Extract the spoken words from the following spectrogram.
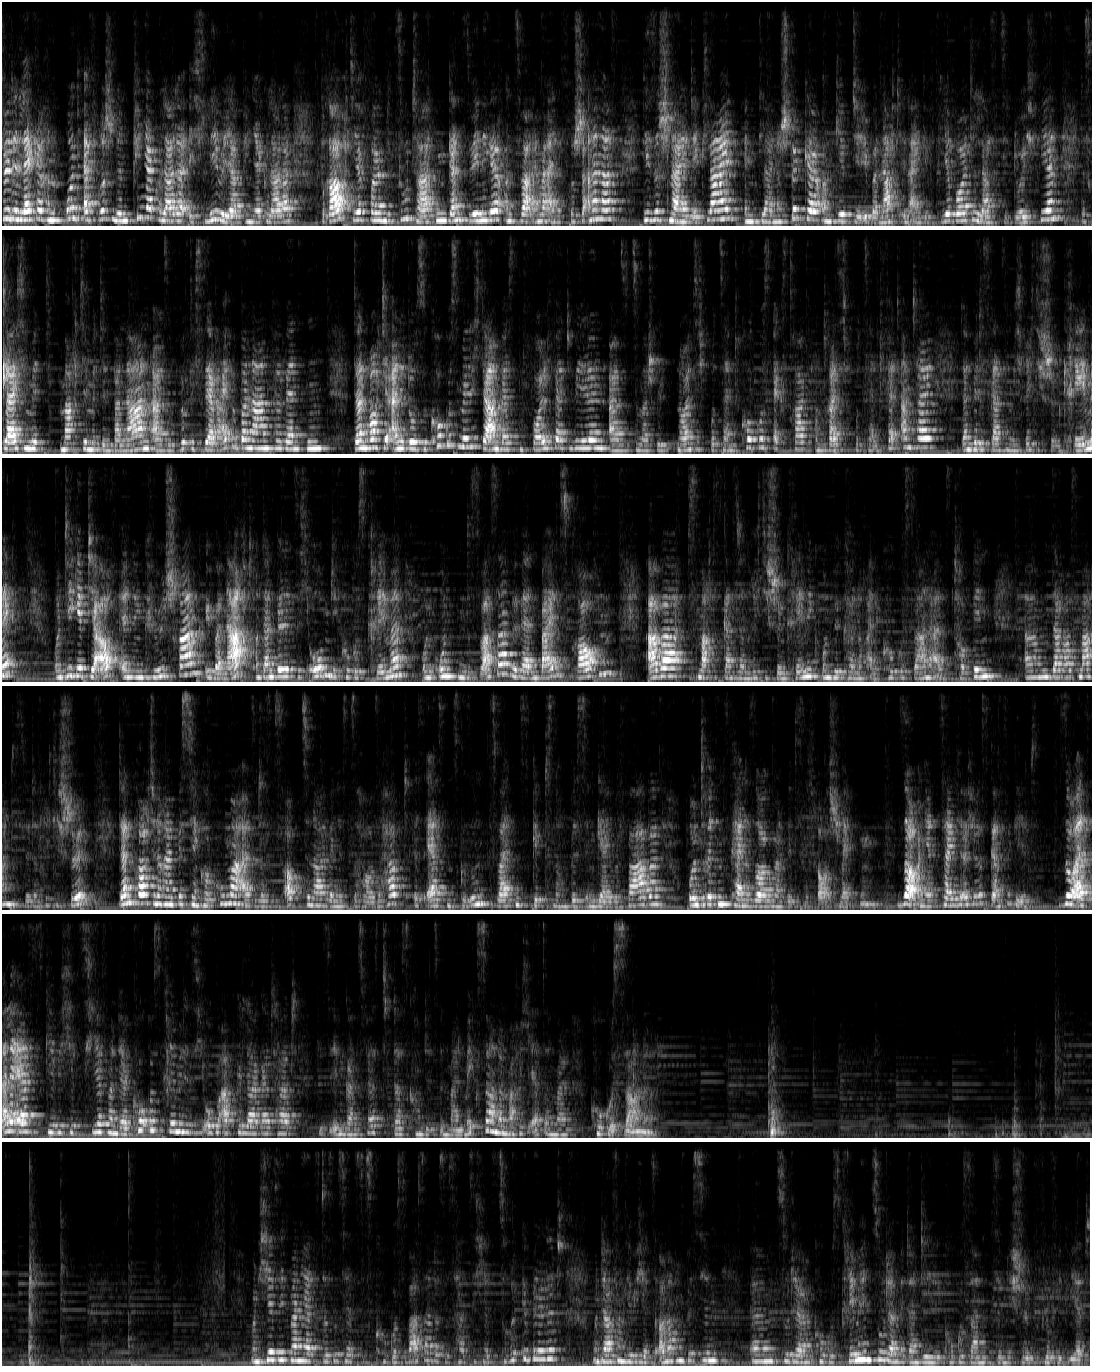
Für den leckeren und erfrischenden Pina Colada, ich liebe ja Pina Colada, braucht ihr folgende Zutaten, ganz wenige, und zwar einmal eine frische Ananas. Diese schneidet ihr klein in kleine Stücke und gebt ihr über Nacht in einen Gefrierbeutel, lasst sie durchfrieren. Das gleiche mit, macht ihr mit den Bananen, also wirklich sehr reife Bananen verwenden. Dann braucht ihr eine Dose Kokosmilch, da am besten Vollfett wählen, also zum Beispiel 90% Kokosextrakt und 30% Fettanteil. Dann wird das Ganze nämlich richtig schön cremig. Und die gebt ihr auch in den Kühlschrank über Nacht und dann bildet sich oben die Kokoscreme und unten das Wasser. Wir werden beides brauchen, aber das macht das Ganze dann richtig schön cremig und wir können noch eine Kokossahne als Topping ähm, daraus machen. Das wird dann richtig schön. Dann braucht ihr noch ein bisschen Kurkuma, also das ist optional, wenn ihr es zu Hause habt. Ist erstens gesund, zweitens gibt es noch ein bisschen gelbe Farbe und drittens, keine Sorge, man wird es nicht rausschmecken. So, und jetzt zeige ich euch, wie das Ganze geht. So, als allererstes gebe ich jetzt hier von der Kokoscreme, die sich oben abgelagert hat, die ist eben ganz fest, das kommt jetzt in meinen Mixer und dann mache ich erst einmal Kokossahne. Und hier sieht man jetzt, das ist jetzt das Kokoswasser, das ist, hat sich jetzt zurückgebildet und davon gebe ich jetzt auch noch ein bisschen ähm, zu der Kokoscreme hinzu, damit dann die Kokossahne ziemlich schön fluffig wird.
